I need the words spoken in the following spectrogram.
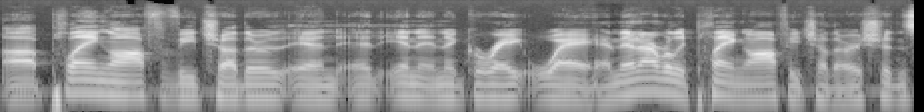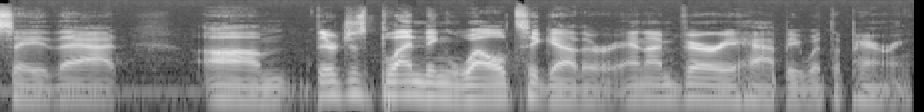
uh, playing off of each other and, and in, in a great way. And they're not really playing off each other. I shouldn't say that. Um, they're just blending well together, and I'm very happy with the pairing.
